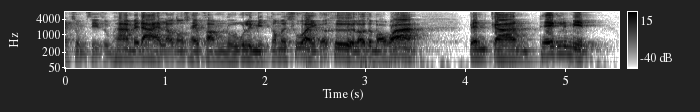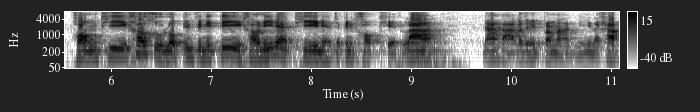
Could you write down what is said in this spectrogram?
นสุ่ม4สุ่ม5ไม่ได้ เราต้องใช้ความรู้ลิมิตเข้ามาช่วย ก็คือเราจะบอกว่าเป็นการเทคลิมิตของ t เข้าสู่ลบอินฟินิตี้คราวนี้เนี่ย t เนี่ยจะเป็นขอบเขตล่าง หน้าตาก็จะเป็นประมาณนี้นะครับ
